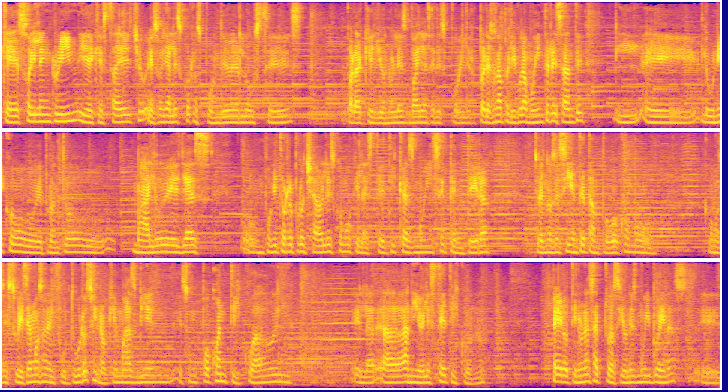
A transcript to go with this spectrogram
¿Qué es Soylent Green y de qué está hecho? Eso ya les corresponde verlo a ustedes para que yo no les vaya a hacer spoiler. Pero es una película muy interesante. Eh, lo único de pronto malo de ella es un poquito reprochable, es como que la estética es muy setentera. Entonces no se siente tampoco como, como si estuviésemos en el futuro, sino que más bien es un poco anticuado el, a, nivel estético, pero tiene unas actuaciones muy buenas eh,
